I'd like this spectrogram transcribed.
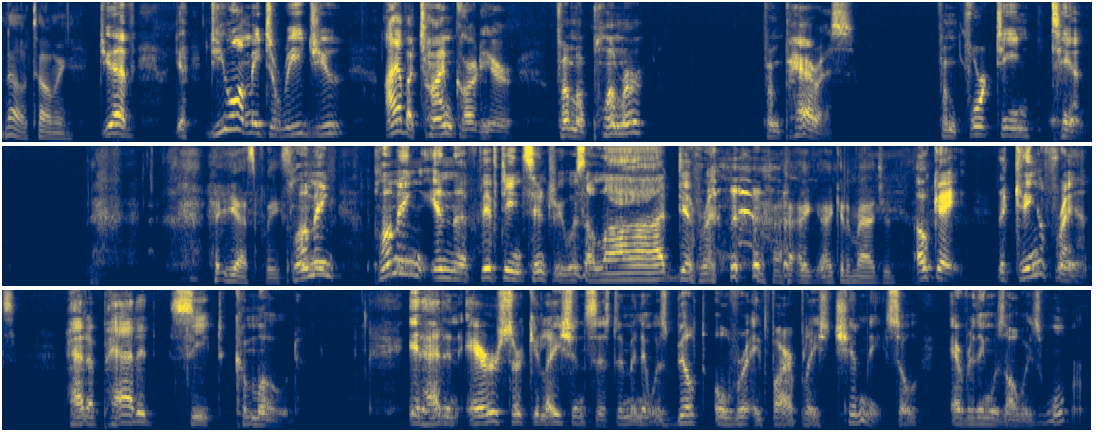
No, tell me. Do you have do you want me to read you? I have a time card here from a plumber from Paris from 1410. yes, please. Plumbing plumbing in the 15th century was a lot different. I, I, can imagine. Okay, the King of France had a padded seat commode. It had an air circulation system and it was built over a fireplace chimney, so everything was always warm.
